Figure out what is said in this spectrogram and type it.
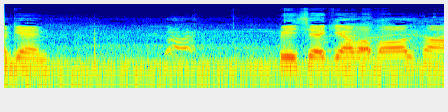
अगेन पीछे किया हुआ बॉल था।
